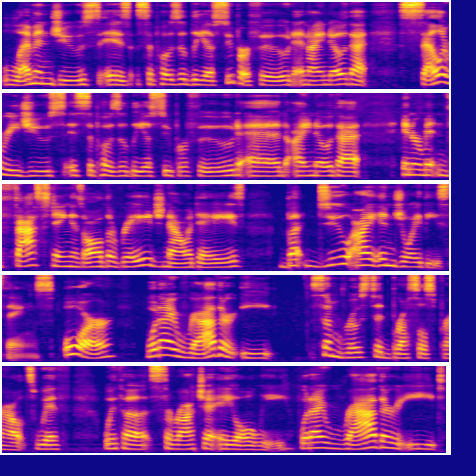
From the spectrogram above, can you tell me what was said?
lemon juice is supposedly a superfood. And I know that celery juice is supposedly a superfood. And I know that intermittent fasting is all the rage nowadays. But do I enjoy these things? Or would I rather eat some roasted Brussels sprouts with with a sriracha aioli? Would I rather eat,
